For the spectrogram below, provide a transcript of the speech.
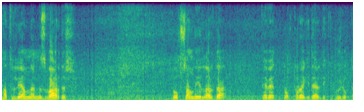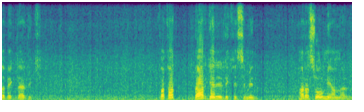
hatırlayanlarınız vardır. 90'lı yıllarda evet doktora giderdik, kuyrukta beklerdik. Fakat dar gelirli kesimin, parası olmayanların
